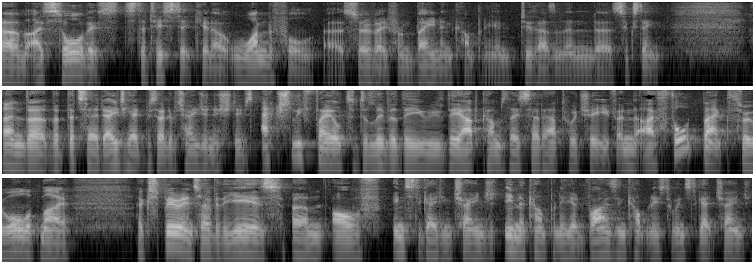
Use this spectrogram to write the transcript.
Um, I saw this statistic in a wonderful uh, survey from Bain and Company in 2016, and uh, that, that said 88% of change initiatives actually fail to deliver the, the outcomes they set out to achieve. And I thought back through all of my experience over the years um, of instigating change in a company, advising companies to instigate change.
